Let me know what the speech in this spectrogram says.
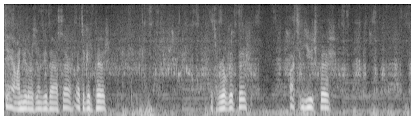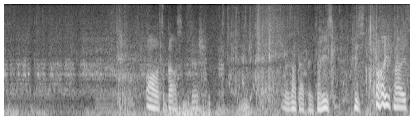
Damn, I knew there was going to be bass there. That's a good fish. That's a real good fish. That's a huge fish. Oh, it's a bowson fish. Well, he's not that big, so he's he's oh he's nice.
